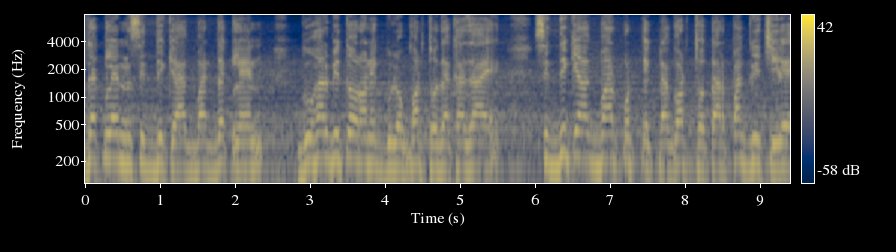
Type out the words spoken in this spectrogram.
দেখলেন, সিদ্দিকে আকবর দেখলেন, গুহার ভিতর অনেকগুলো গর্ত দেখা যায়। সিদ্দিকে আকবর প্রত্যেকটা গর্ত তার পাগড়ি চিরে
